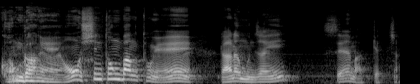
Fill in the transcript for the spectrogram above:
건강해, 어, 신통방통해 라는 문장이 쎄 맞겠죠.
